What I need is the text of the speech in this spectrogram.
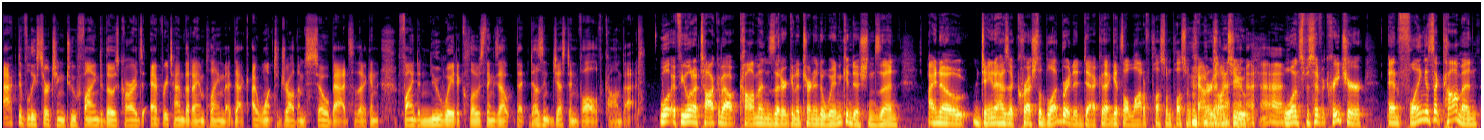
actively searching to find those cards every time that I am playing that deck. I want to draw them so bad so that I can find a new way to close things out that doesn't just involve combat. Well, if you want to talk about commons that are going to turn into win conditions, then I know Dana has a Kresh the Bloodbraided deck that gets a lot of plus one plus one counters onto one specific creature, and Fling is a common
